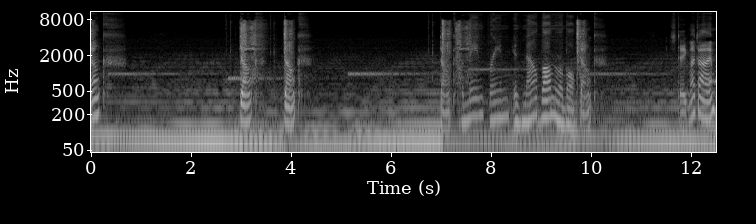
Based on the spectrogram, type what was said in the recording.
Dunk. Dunk. Dunk. Dunk. The mainframe is now vulnerable. Dunk. Just take my time.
